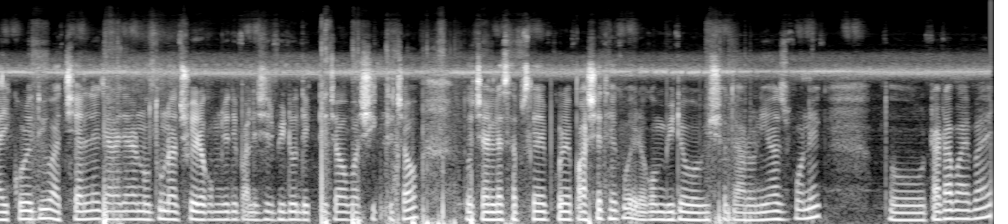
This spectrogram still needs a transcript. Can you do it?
লাইক করে দিও। আর চ্যানেলে যারা যারা নতুন আছো, এরকম যদি পালিশের ভিডিও দেখতে চাও বা শিখতে চাও, তো চ্যানেলটা সাবস্ক্রাইব করে পাশে থেকো। এরকম ভিডিও ভবিষ্যতে আরও নিয়ে আসব অনেক। তো টাটা বাই বাই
